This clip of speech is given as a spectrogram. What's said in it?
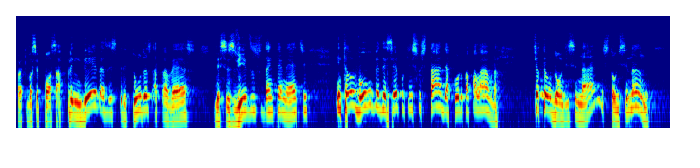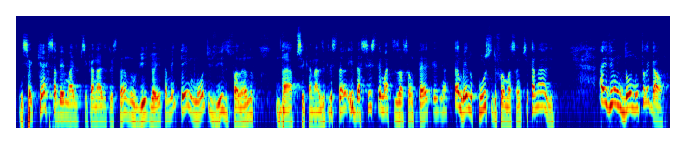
para que você possa aprender as escrituras através desses vídeos da internet. Então, eu vou obedecer porque isso está de acordo com a palavra. Se eu tenho o dom de ensinar, estou ensinando. E você quer saber mais de psicanálise cristã? No vídeo aí também tem um monte de vídeos falando da psicanálise cristã e da sistematização técnica, também no curso de formação em psicanálise. Aí vem um dom muito legal.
